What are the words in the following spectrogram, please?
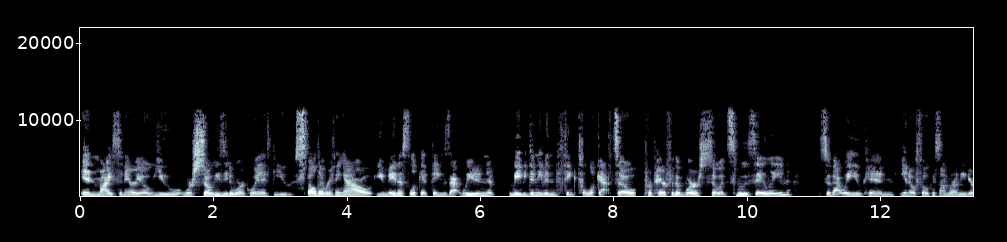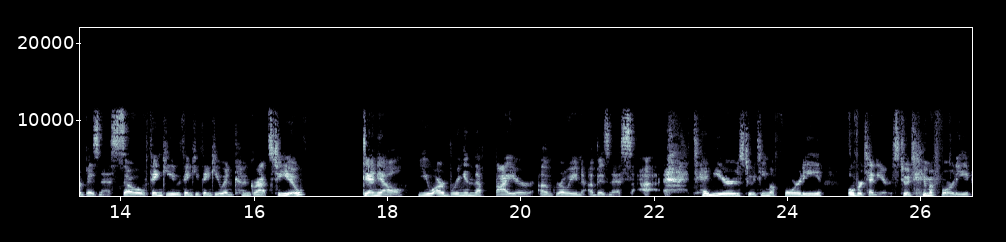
in my scenario, you were so easy to work with. You spelled everything out. You made us look at things that we didn't maybe didn't even think to look at. So prepare for the worst so it's smooth sailing. So that way you can, you know, focus on running your business. So thank you, thank you, thank you, and congrats to you. Danielle, you are bringing the fire of growing a business. Uh, 10 years to a team of 40, over 10 years to a team of 40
